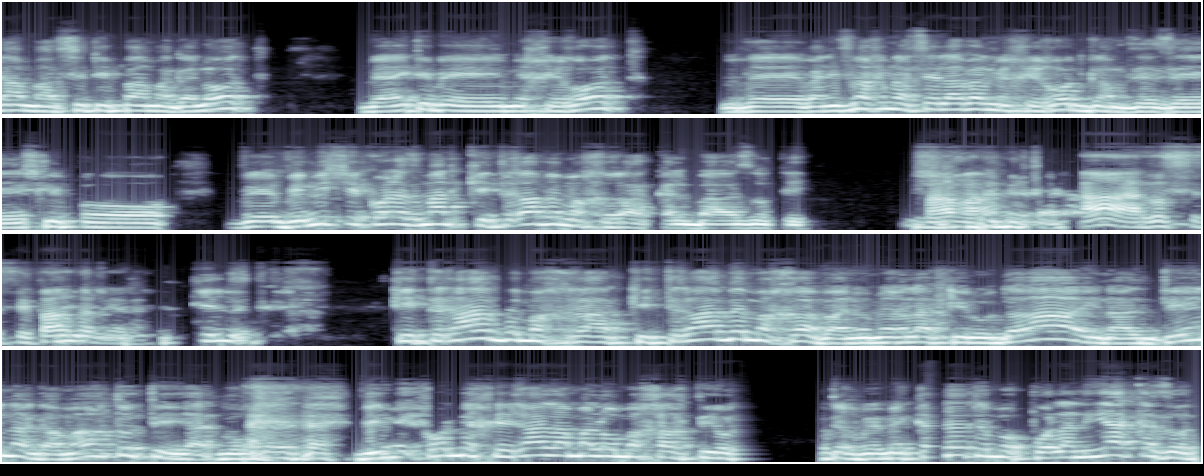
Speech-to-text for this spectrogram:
גם עשיתי פעם עגלות, והייתי במכירות, ו- ואני אשמח אם נעשה לב על מכירות גם, זה, זה, יש לי פה... ו- ומישהי כל הזמן קיטרה ומכרה הכלבה הזאתי. מה, מה? אה, זאת שסיפרת לי כאילו, קיטרה ומכרה, קיטרה ומכרה, ואני אומר לה, כאילו, די, נלדינה, גמרת אותי, את מוכרת, ומכל מכירה למה לא מכרתי יותר, ומקלטת כמו פולניה כזאת,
